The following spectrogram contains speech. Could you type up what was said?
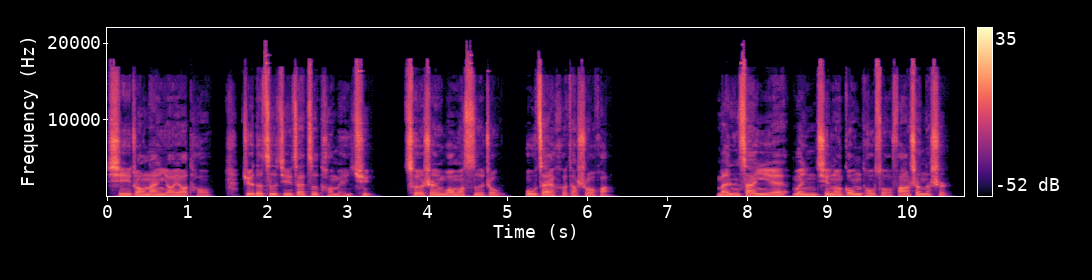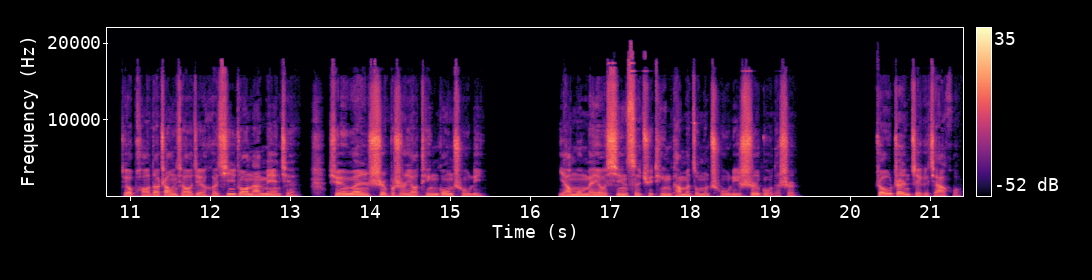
西装男摇摇头，觉得自己在自讨没趣，侧身望望四周，不再和他说话。门三爷问清了工头所发生的事，就跑到张小姐和西装男面前询问是不是要停工处理。杨木没有心思去听他们怎么处理尸骨的事。周震这个家伙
